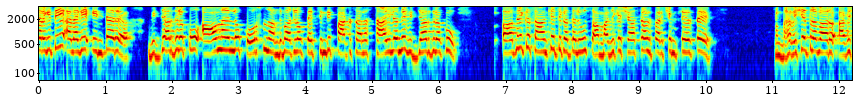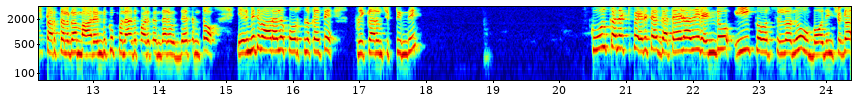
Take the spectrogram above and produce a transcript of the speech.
తరగతి అలాగే ఇంటర్ విద్యార్థులకు ఆన్లైన్లో కోర్సులు అందుబాటులోకి తెచ్చింది పాఠశాల స్థాయిలోనే విద్యార్థులకు ఆధునిక సాంకేతికతలు సామాజిక శాస్త్రాలు పరిచయం చేస్తే భవిష్యత్తులో వారు ఆవిష్కర్తలుగా మారేందుకు పునాది పడుతుందనే ఉద్దేశంతో ఎనిమిది వారాల కోర్సులకైతే శ్రీకారం చుట్టింది. స్కూల్ కనెక్ట్ పేరిట గతేడాది రెండు ఈ కోర్సులను బోధించగా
